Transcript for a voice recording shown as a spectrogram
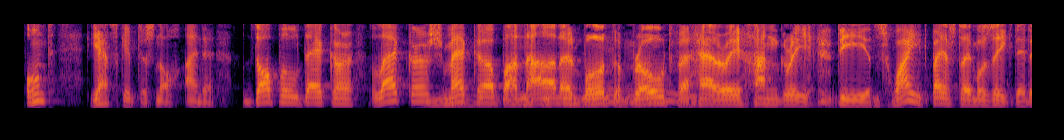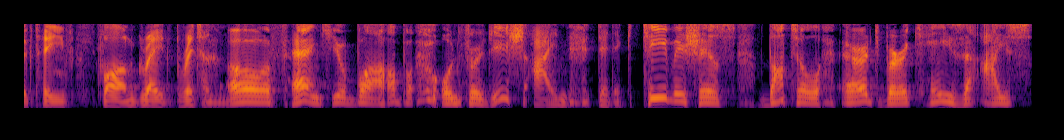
Und jetzt gibt es noch eine Doppeldecker Lecker Schmecker Bananenbutterbrot für Harry Hungry, die zweitbeste Musikdetektiv von Great Britain. Oh, thank you, Bob. Und für dich ein detektivisches Dottel Erdbeer Käse-Eis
